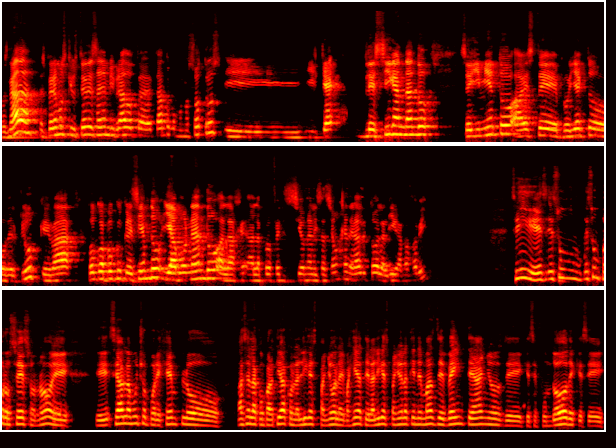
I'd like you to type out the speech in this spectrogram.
pues nada, esperemos que ustedes hayan vibrado tanto como nosotros y, que le sigan dando seguimiento a este proyecto del club que va poco a poco creciendo y abonando a la, profesionalización general de toda la liga, ¿no, Javi? Sí, es, es, un, es un proceso, ¿no? Eh, eh, se habla mucho, por ejemplo, hace la comparativa con la Liga Española. Imagínate, la Liga Española tiene más de 20 años de que se fundó, de que se,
